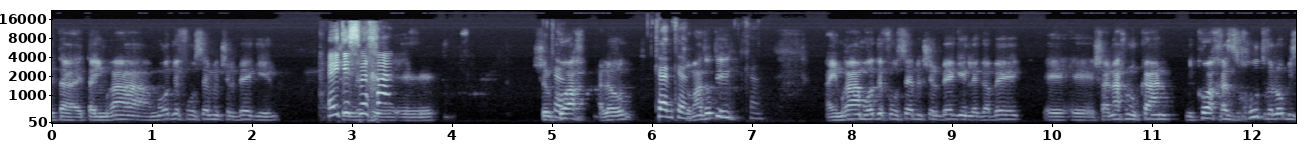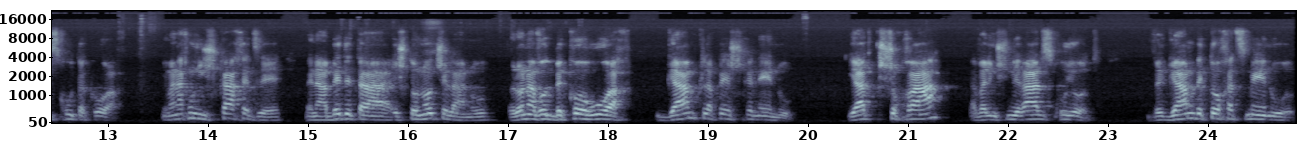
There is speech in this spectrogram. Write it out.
את, את האמרה המאוד מפורסמת של בגין. הייתי שמחה. אה, של כן. כוח, הלו? כן, כן. שומעת אותי? כן. האמרה המאוד מפורסמת של בגין לגבי אה, אה, שאנחנו כאן מכוח הזכות ולא בזכות הכוח. אם אנחנו נשכח את זה ונאבד את העשתונות שלנו ולא נעבוד בקור רוח גם כלפי שכנינו, יד קשוחה אבל עם שמירה על זכויות, וגם בתוך עצמנו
